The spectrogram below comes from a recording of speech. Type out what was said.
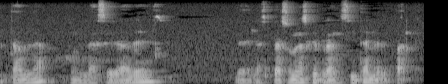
Una tabla con las edades de las personas que transitan el parque.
